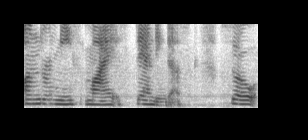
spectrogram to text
underneath my standing desk. So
